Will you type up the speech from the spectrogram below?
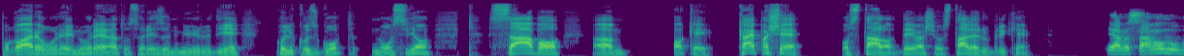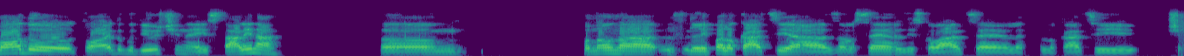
pogovarjal ure in ure, na to so res zanimivi ljudje, koliko zgodb nosijo sabo. Um, ok, kaj pa še? Ostalo, da je še ostale rubrike. Ja, v samem uvodu tvoje dogodivščine iz Stalina, um, ponovna lepa lokacija za vse raziskovalce, lokacij še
